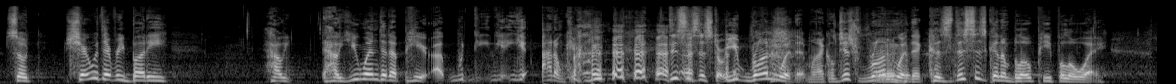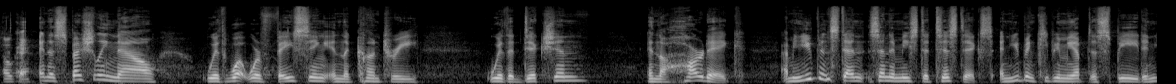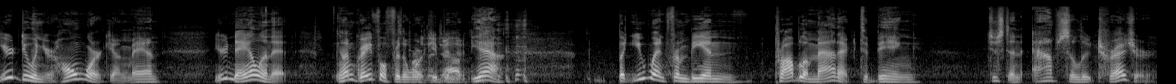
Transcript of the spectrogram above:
So share with everybody how how you ended up here. I, y- I don't care. This is a story. You run with it, Michael. Just run with it because this is going to blow people away. Okay. And especially now with what we're facing in the country with addiction and the heartache. I mean, you've been sending me statistics and you've been keeping me up to speed, and you're doing your homework, young man. You're nailing it. And I'm grateful for the part work the you've job. been doing. Yeah. but you went from being problematic to being just an absolute treasure.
